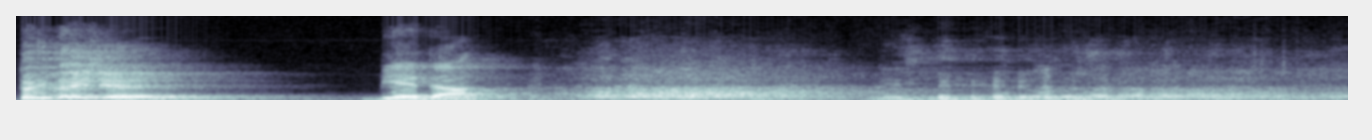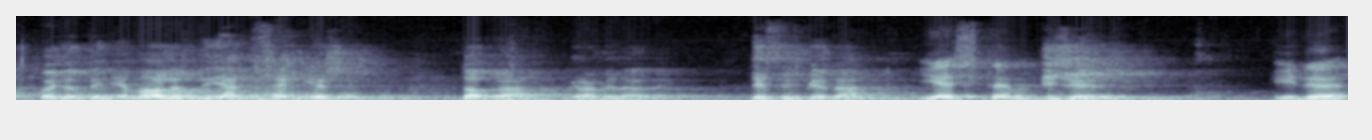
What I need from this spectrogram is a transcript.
Tu i to idzie! Bieda. Nie. Powiedział, ty nie możesz, ty jak przegniesz... Dobra, gramy dalej. Jesteś bieda? Jestem. Idziesz. Idę.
